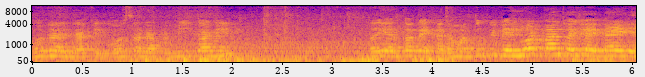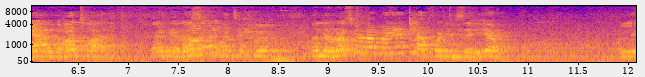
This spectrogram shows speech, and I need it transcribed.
વઘારી નાખીને મરસાને આપણે બી કાઢી તૈયાર કરી નાખ્યા અમારે તુપી બે લોટ બાંધવા જોઈએ બાઈને હાલ હથવા કારણ કે રસોડા અને રસોડામાં એકલા પડી જાય એમ. એટલે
